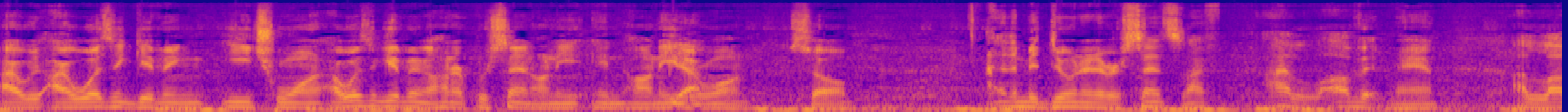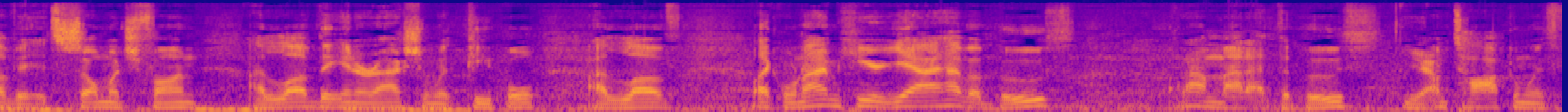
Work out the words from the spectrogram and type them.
I, w- I wasn't giving each one. I wasn't giving hundred percent on e- in, on either one. So and I've been doing it ever since. And I I love it, man. I love it. It's so much fun. I love the interaction with people. I love like when I'm here. Yeah, I have a booth, but I'm not at the booth. Yeah. I'm talking with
